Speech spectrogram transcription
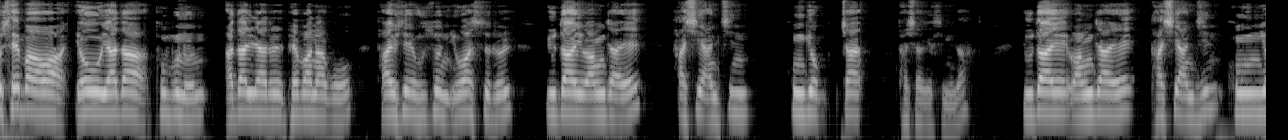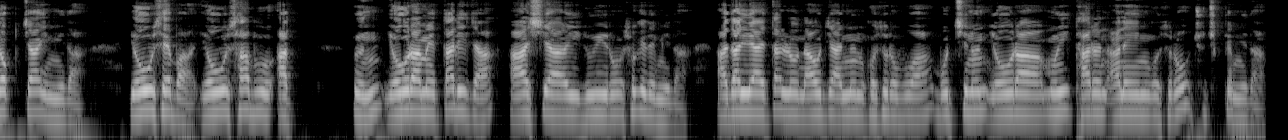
여호세바와 여호야다 부부는 아달랴를 배반하고 다윗의 후손 요아스를 유다의 왕자에 다시 앉힌 공격자 다시 하겠습니다. 유다의 왕자에 다시 앉은 공역자입니다. 여호세바, 여호사부 앗은 여호람의 딸이자 아시아의 누이로 소개됩니다. 아달랴의 딸로 나오지 않는 것으로 보아 모치는 여호람의 다른 아내인 것으로 추측됩니다.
